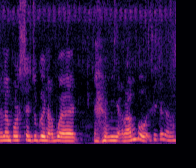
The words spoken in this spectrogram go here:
dalam proses juga nak buat minyak rambut saya cadang.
